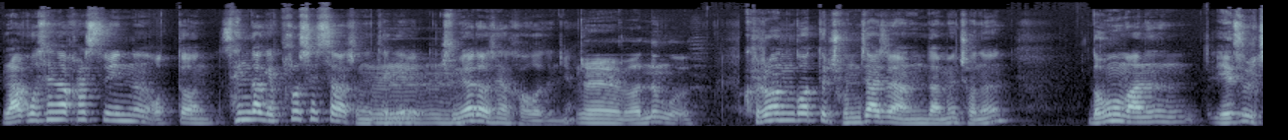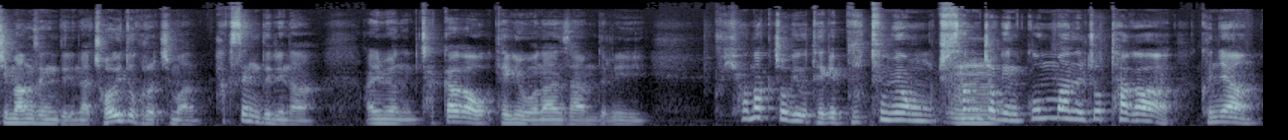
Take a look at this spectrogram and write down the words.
라고 생각할 수 있는 어떤 생각의 프로세스가 저는 되게 음, 음. 중요하다고 생각하거든요. 네 맞는 거. 그런 것들이 존재하지 않는다면 저는 너무 많은 예술 지망생들이나 저희도 그렇지만 학생들이나 아니면 작가가 되길 원하는 사람들이 현학적이고 되게 불투명 추상적인 꿈만을 쫓다가 그냥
